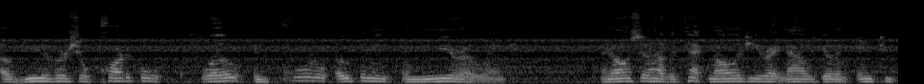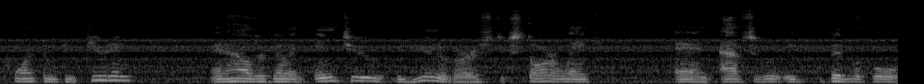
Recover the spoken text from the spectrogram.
of universal particle flow and portal opening and Neuralink. And also how the technology right now is going into quantum computing and how they're going into the universe to Starlink and absolutely biblical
